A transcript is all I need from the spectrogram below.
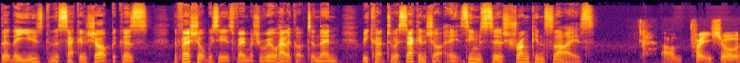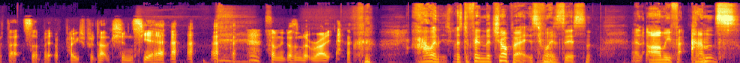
that they used in the second shot because the first shot we see it's very much a real helicopter, and then we cut to a second shot and it seems to have shrunk in size. I'm pretty sure that's a bit of post productions, yeah. Something doesn't look right. How are they supposed to fit in the chopper? Is what is this? An army for ants?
